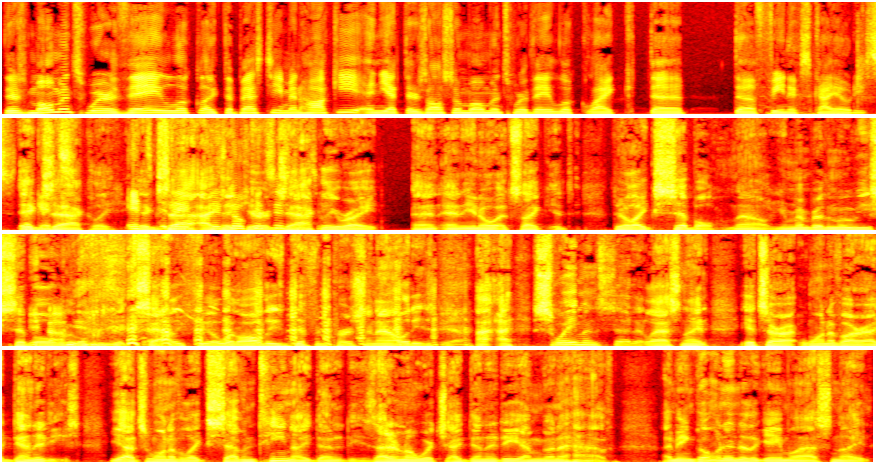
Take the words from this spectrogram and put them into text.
there's moments where they look like the best team in hockey, and yet there's also moments where they look like the the Phoenix Coyotes. Like exactly. it's- exactly. I think no you're exactly right. And and you know it's like it, they're like Sybil now. You remember the movie Sybil with with Sally Field with all these different personalities. Yeah. I, I, Swayman said it last night. It's our one of our identities. Yeah, it's one of like seventeen identities. I don't know which identity I'm going to have. I mean, going into the game last night.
